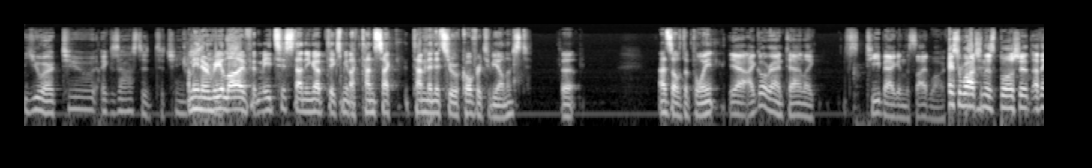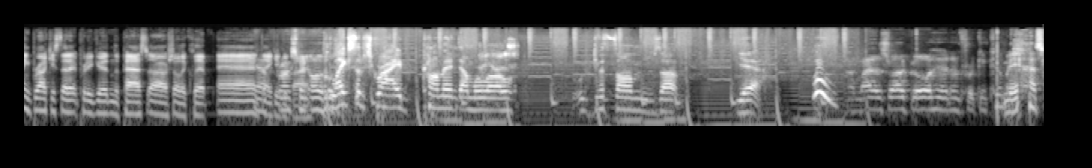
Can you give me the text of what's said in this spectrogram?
You are too exhausted to change. I mean, in real life, me t- standing up takes me like 10 sec, 10 minutes to recover, to be honest. But that's off the point. Yeah, I go around town like teabagging the sidewalk. Thanks for watching this bullshit. I think Bronky said it pretty good in the past. Uh, I'll show the clip. And Yeah, thank you. Bronx Goodbye. went, oh, Like, subscribe, comment down below, give a thumbs up. Yeah. Woo! I might as well go ahead and freaking kill May myself. I ask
